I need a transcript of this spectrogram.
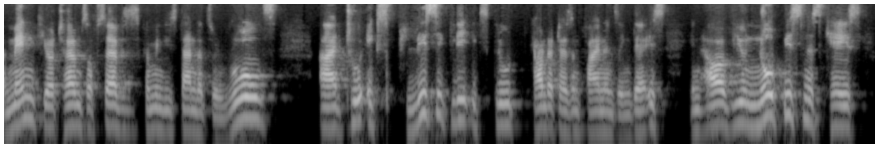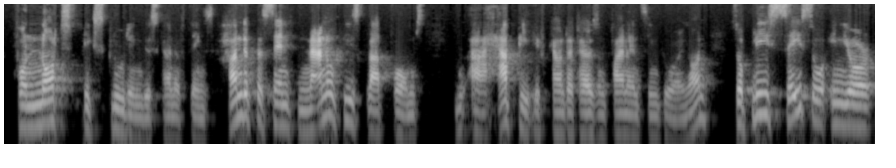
amend your terms of services, community standards or rules uh, to explicitly exclude counterterrorism financing. There is, in our view, no business case for not excluding this kind of things. 100% none of these platforms are happy if counterterrorism financing going on. So please say so in your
